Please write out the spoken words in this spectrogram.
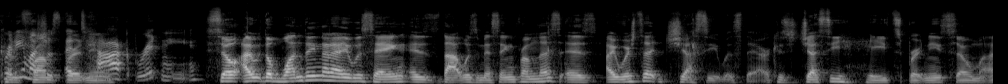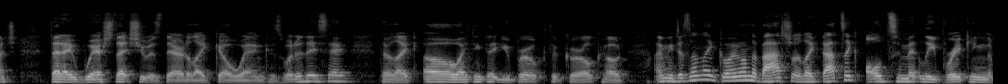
Pretty much just Brittany. attack Brittany. So I the one thing that I was saying is that was missing from this is I wish that Jesse was there because Jesse hates Brittany so much that I wish that she was there to like go in because what do they say? They're like, oh, I think that you broke the girl code. I mean, doesn't like going on the Bachelor like that's like ultimately breaking the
